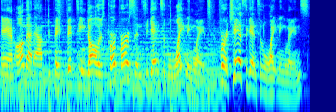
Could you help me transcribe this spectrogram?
and on that app, you pay $15 per person to get into the lightning lanes. For a chance to get into the lightning lanes,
